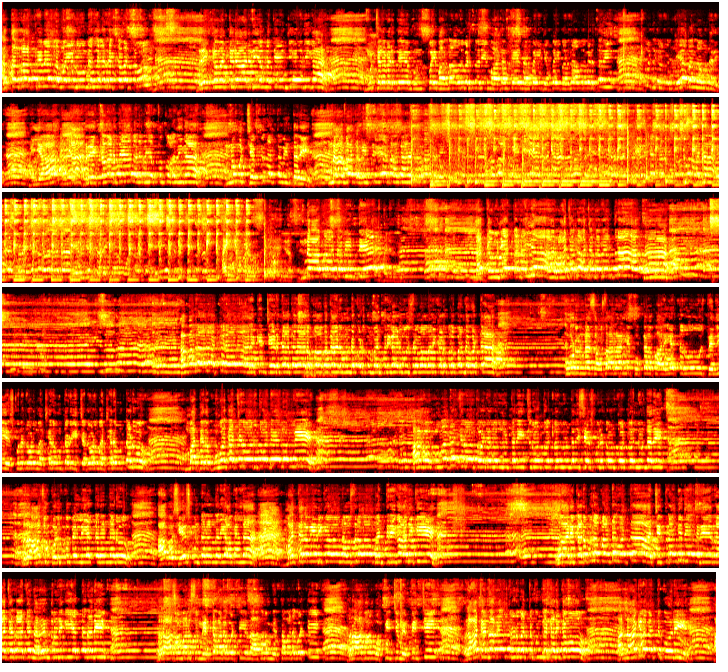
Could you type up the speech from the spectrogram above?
అర్ధరాత్రి మెల్లగా రెక్కబట్టు రెక్కబట్టిన ఆడిని అమ్మతే ఏం చేయదుగా ముచ్చట పెడితే ముప్పై బదనాములు పెడుతుంది మాటంటే నలభై డెబ్బై బదనాములు పెడుతుంది. బదనాము ఉంటది. అయ్యా రెక్కబడితే మనకు చెప్పుకోవాలిగా నువ్వు చెప్పినట్టు వింటది. నా మాట వింటే రాజా నా మాట వింటే రాజా. సంసారాన్ని కుక్కల పారేస్తారు పెళ్ళి చేసుకునేటోడు మంచిగానే ఉంటాడు ఇచ్చేటోడు మంచిగానే ఉంటాడు. మధ్యలో పువ్వ కచ్చిన రోజుతోటే లొల్లి. ఆ. పువ్వ కచ్చిన తోటే లొల్లి ఉంటది ఇచ్చిన తోటి లొల్లి ఉంటది చేసుకునేటోని తోటి లొల్లి ఉంటది. రాజు కొడుకు పెళ్ళి ఎత్తనన్నాడు ఆగో చేసుకుంటానన్నది ఆ పిల్ల. మధ్యలో వీరికి అవసరమా? మంత్రి గారికి వారి కడుపున పంట చిత్రంగ దేవిని రాజరాజ నరేంద్రునికి ఎత్తనని. రాజు మనసు మెత్తవడగొట్టి రాజును మెత్తవడగొట్టి రాజును ఒప్పించి మెప్పించి రాజ నరేంద్రుడు పట్టుకున్న కడకము పల్లాకిన పెట్టుకొని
